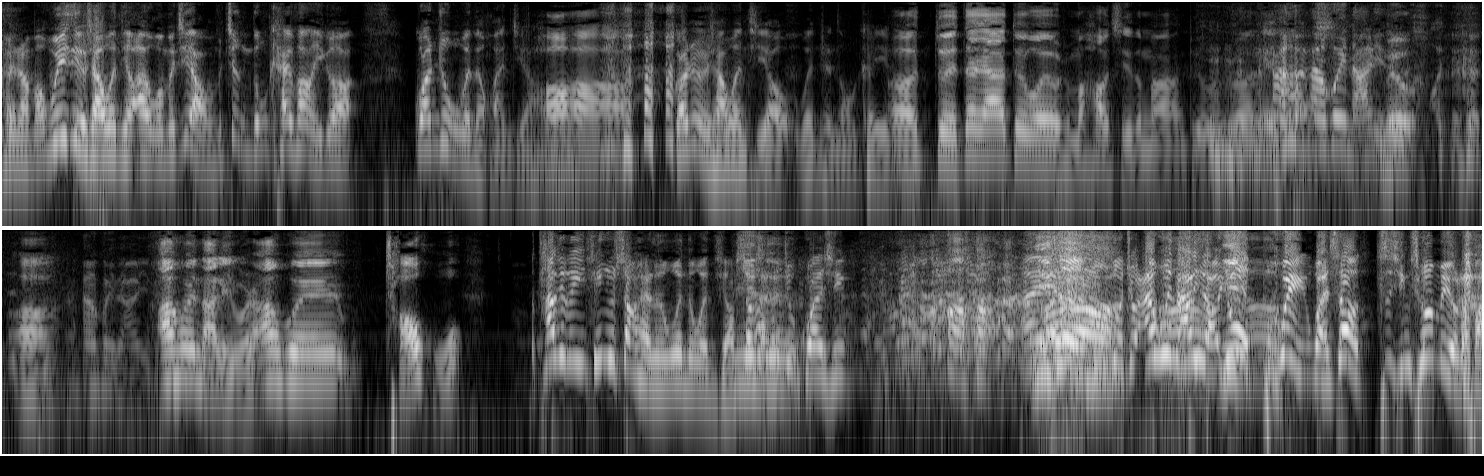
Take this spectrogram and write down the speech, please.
非常棒。危机有啥问题？哎，我们这样，我们正东开放一个观众问的环节，好不好好好，观众有啥问题要问郑东？可以。呃，对，大家对我有什么好奇的吗？比如说那个安 安徽哪里的没有啊？安徽哪里？安徽哪里？我是安徽巢湖。他这个一听就上海人问的问题啊，上海人就关心。工作就安徽哪里啊？你哟，不会晚上自行车没有了吧？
